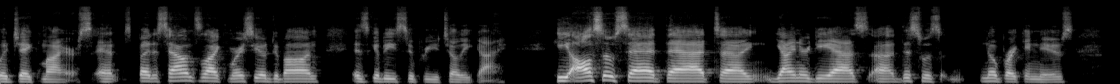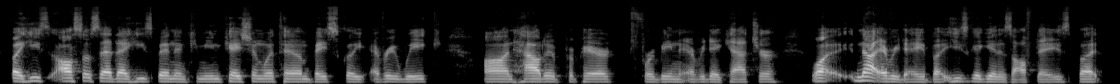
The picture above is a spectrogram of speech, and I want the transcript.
with Jake Meyers. And but it sounds like Mauricio Dubon is gonna be super utility guy. He also said that uh, Yainer Diaz, uh, this was no breaking news, but he's also said that he's been in communication with him basically every week on how to prepare for being an everyday catcher. Well, not every day, but he's going to get his off days. But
